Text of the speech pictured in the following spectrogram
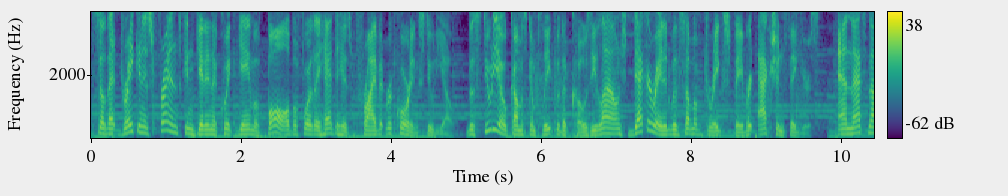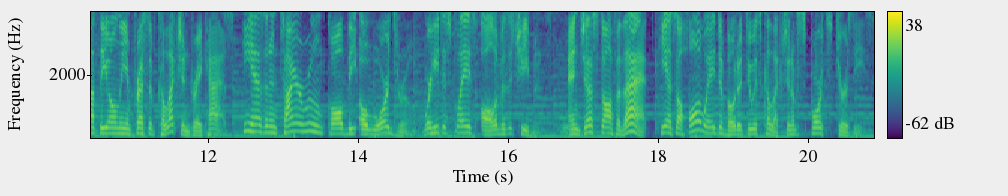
so that Drake and his friends can get in a quick game of ball before they head to his private recording studio. The studio comes complete with a cozy lounge decorated with some of Drake's favorite action figures. And that's not the only impressive collection Drake has. He has an entire room called the Awards Room, where he displays all of his achievements. And just off of that, he has a hallway devoted to his collection of sports jerseys.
